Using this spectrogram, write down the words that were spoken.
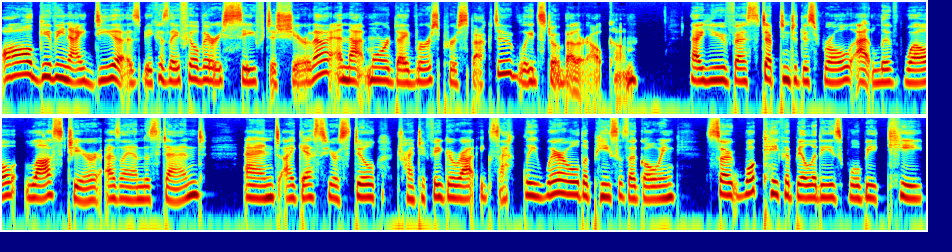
all giving ideas because they feel very safe to share that. And that more diverse perspective leads to a better outcome. Now, you've uh, stepped into this role at LiveWell last year, as I understand. And I guess you're still trying to figure out exactly where all the pieces are going. So, what capabilities will be key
